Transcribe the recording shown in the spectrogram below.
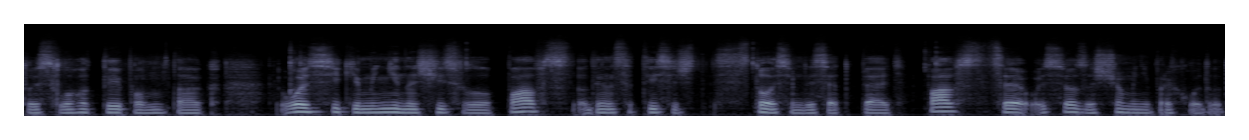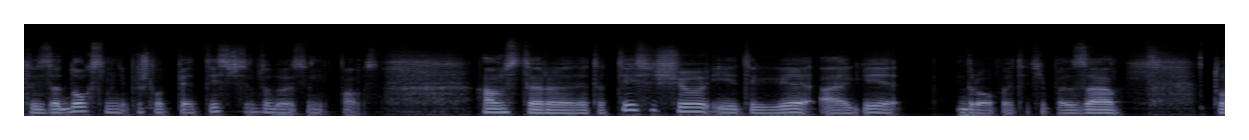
тобто з логотипом так. Ось скільки мені начислило PAVs, 11175 PAVs, це ось все, за що мені приходило. Тобто за Docs мені прийшло 5721 PAVs. Хамстер это 1000 і ТГ, АГ дроп. Это типа за то,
